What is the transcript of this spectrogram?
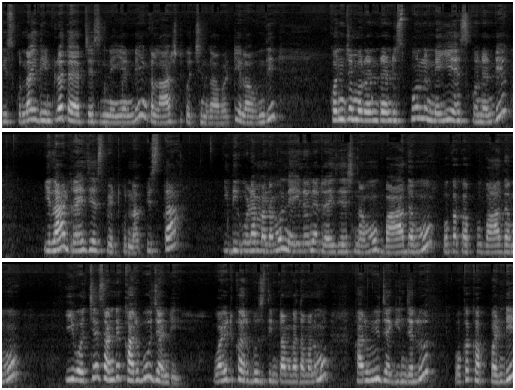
తీసుకున్నా. ఇది ఇంట్లో తయారు చేసిన నెయ్యి అండి. ఇంకా లాస్ట్కి వచ్చింది కాబట్టి ఇలా ఉంది. కొంచెం రెండు రెండు స్పూన్లు నెయ్యి వేసుకోనండి. ఇలా డ్రై చేసి పెట్టుకున్నా. పిస్తా ఇది కూడా మనము నెయ్యిలోనే డ్రై చేసినాము. బాదము ఒక కప్పు బాదము. ఇవి వచ్చేసి అండి కర్బూజ అండి. వైట్ కర్బూజ తింటాం కదా మనము. కర్బూజ గింజలు ఒక కప్ అండి.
